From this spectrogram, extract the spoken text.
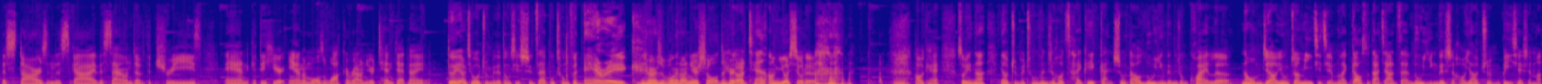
the stars in the sky, the sound of the trees, and get to hear animals walk around your tent at night. 对，而且我准备的东西实在不充分。Eric, there is one on your shoulder. There are ten on your shoulder. OK，所以呢，要准备充分之后，才可以感受到露营的那种快乐。那我们就要用专门一期节目来告诉大家，在露营的时候要准备一些什么。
